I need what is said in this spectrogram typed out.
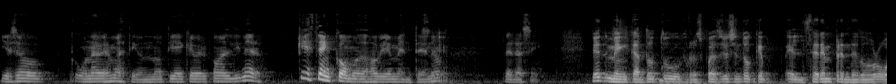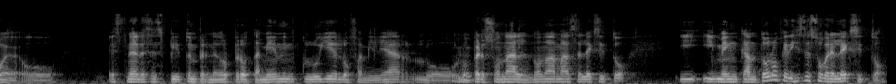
Y eso, una vez más, digo, no tiene que ver con el dinero. Que estén cómodos, obviamente, ¿no? Pero sí. Me encantó tu respuesta. Yo siento que el ser emprendedor o, es tener ese espíritu emprendedor, pero también incluye lo familiar, lo, lo personal, no nada más el éxito. Y, y, me encantó lo que dijiste sobre el éxito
